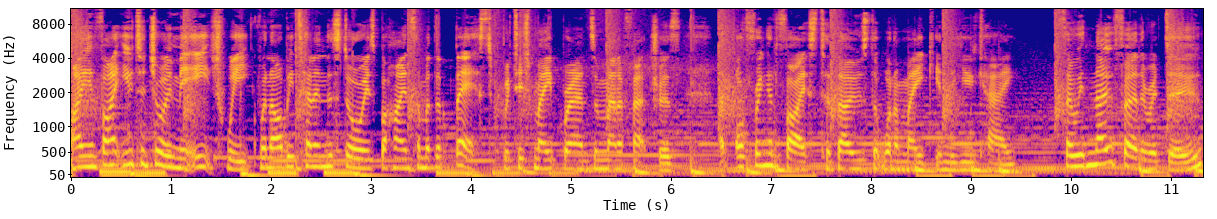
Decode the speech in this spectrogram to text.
I invite you to join me each week when I'll be telling the stories behind some of the best British made brands and manufacturers and offering advice to those that want to make in the UK. So, with no further ado,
